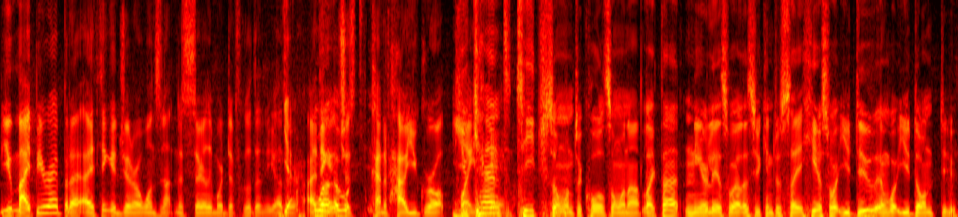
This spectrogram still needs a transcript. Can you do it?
you might be right, but I, I think in general one's not necessarily more difficult than the other. Yeah. I think well, it's uh, just kind of how you grow up You playing the can't game. teach someone to call someone out like that nearly as well as you can just say, "Here's what you do and what you don't do,"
